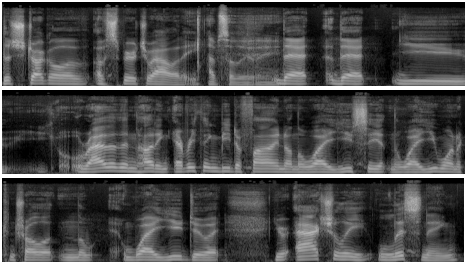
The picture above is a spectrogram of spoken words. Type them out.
the struggle of, of spirituality Absolutely. that that you rather than letting everything be defined on the way you see it and the way you want to control it and the way you do it you're actually listening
